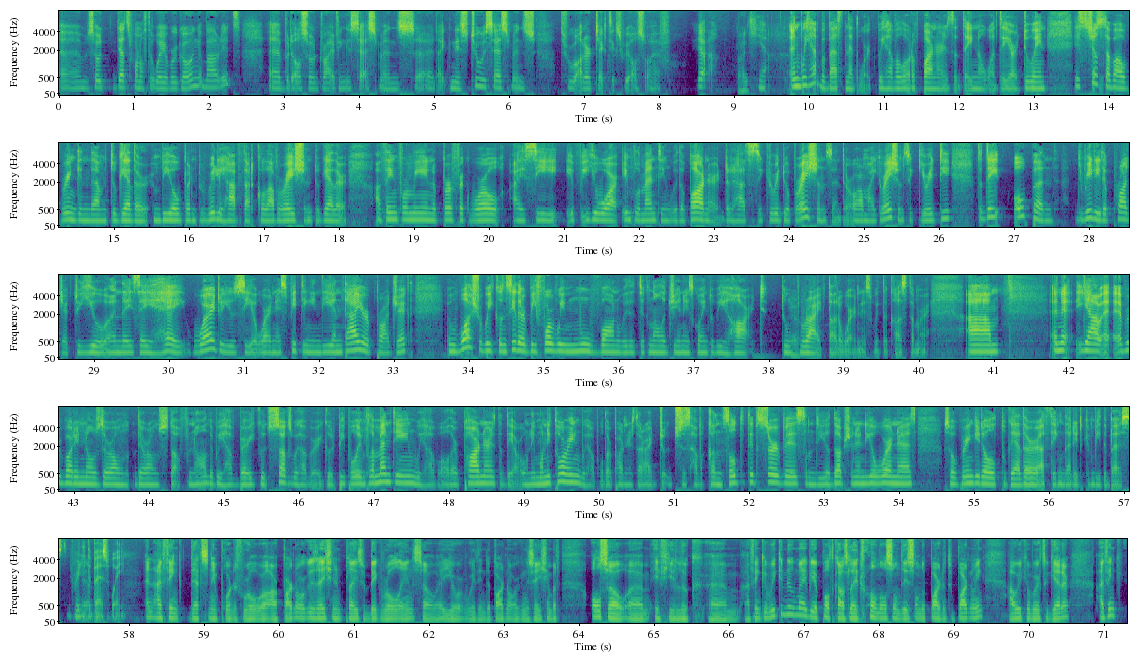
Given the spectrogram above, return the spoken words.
Um, so that's one of the way we're going about it, but also driving assessments like NIS2 assessments through other tactics we also have. Yeah. Nice. Yeah. And we have a best network. We have a lot of partners that they know what they are doing. It's just about bringing them together and be open to really have that collaboration together. I think for me, in a perfect world, I see if you are implementing with a partner that has a security operations center or a migration security, that they opened really the project to you and they say, hey, where do you see awareness fitting in the entire project? And what should we consider before we move on with the technology and it's going to be hard? To yeah. drive that awareness with the customer. Um, and it, yeah, e- everybody knows their own their own stuff. No, that we have very good stocks, we have very good people implementing, we have other partners that they are only monitoring, we have other partners that are ju- just have a consultative service on the adoption and the awareness. So bring it all together. I think that it can be the best, really Yeah. the best way. And I think that's an important role where our partner organization plays a big role in. So uh, you're within the partner organization, but also um, if you look, um, I think we can do maybe a podcast later on also on this on the partner to partnering, how we can work together. I think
